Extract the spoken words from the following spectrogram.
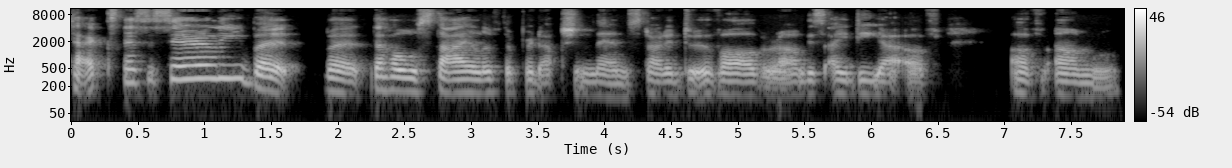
text necessarily but but the whole style of the production then started to evolve around this idea of of um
